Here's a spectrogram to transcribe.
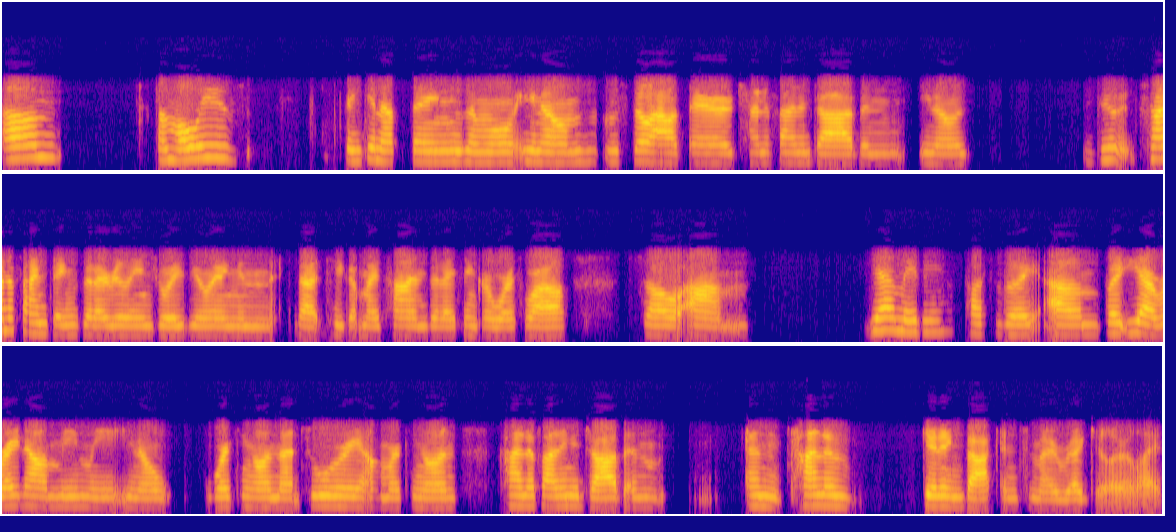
Um, I'm always thinking up things, and we'll, you know, I'm, I'm still out there trying to find a job, and you know, do trying to find things that I really enjoy doing and that take up my time that I think are worthwhile. So, um, yeah, maybe, possibly. Um, but yeah, right now I'm mainly, you know, working on that jewelry. I'm working on kind of finding a job and and kind of getting back into my regular life.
